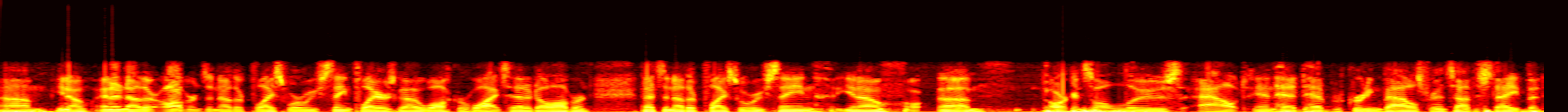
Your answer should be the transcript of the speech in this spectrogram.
um, you know, and another Auburn's another place where we've seen players go. Walker White's headed to Auburn. That's another place where we've seen you know um, Arkansas lose out in head-to-head recruiting battles for inside the state. But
